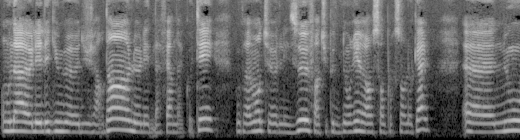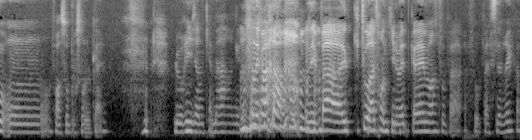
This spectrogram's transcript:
On a les légumes du jardin, le lait de la ferme d'à côté. Donc vraiment, les œufs, tu peux te nourrir en 100% local. nous, on... Enfin 100% local. le riz vient de Camargue. on n'est pas, pas tout à 30 km quand même, hein. faut, pas, faut pas se leurrer quoi.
